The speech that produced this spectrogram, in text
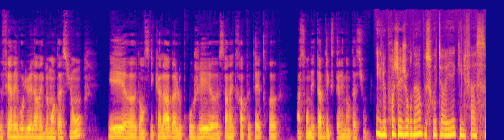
de faire évoluer la réglementation et euh, dans ces cas-là, bah, le projet euh, s'arrêtera peut-être euh, à son étape d'expérimentation. Et le projet Jourdain, vous souhaiteriez qu'il fasse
